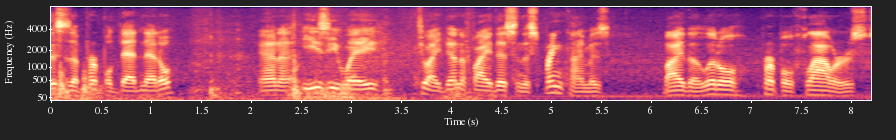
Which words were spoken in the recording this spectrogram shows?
This is a purple dead nettle. And an easy way to identify this in the springtime is by the little purple flowers.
